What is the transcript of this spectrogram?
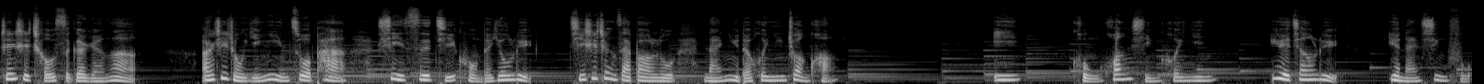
真是愁死个人啊！而这种隐隐作怕、细思极恐的忧虑，其实正在暴露男女的婚姻状况。一，恐慌型婚姻，越焦虑越难幸福。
